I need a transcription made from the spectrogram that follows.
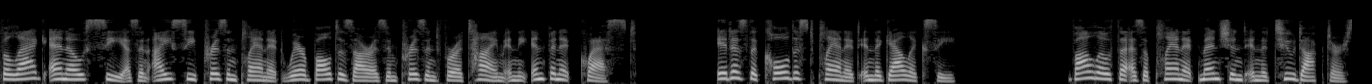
Volag-Noc is an icy prison planet where Baltazar is imprisoned for a time in the Infinite Quest. It is the coldest planet in the galaxy. Valotha is a planet mentioned in the Two Doctors.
